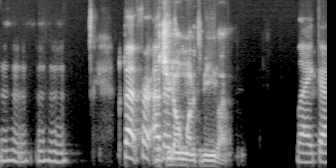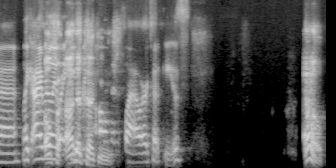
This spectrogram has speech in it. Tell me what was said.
Mm-hmm, mm-hmm. But for other, but you don't want it to be like. like, uh, like I really for like other cookies. almond flour cookies. Oh,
